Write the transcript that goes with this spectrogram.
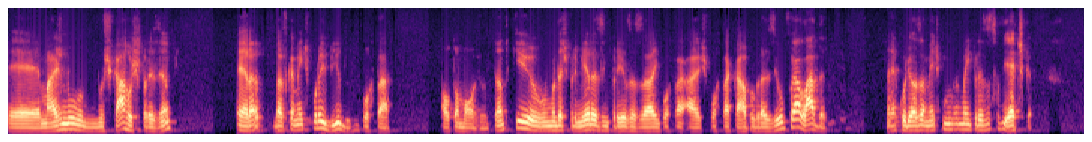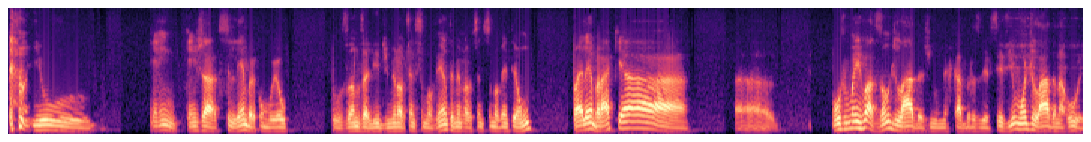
É, mas no, nos carros, por exemplo, era basicamente proibido importar automóvel. Tanto que uma das primeiras empresas a, importar, a exportar carro para o Brasil foi a Lada, né? curiosamente uma empresa soviética. E o quem, quem já se lembra, como eu, dos anos ali de 1990, 1991, vai lembrar que a, a, houve uma invasão de ladas no mercado brasileiro. Você viu um monte de lada na rua.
